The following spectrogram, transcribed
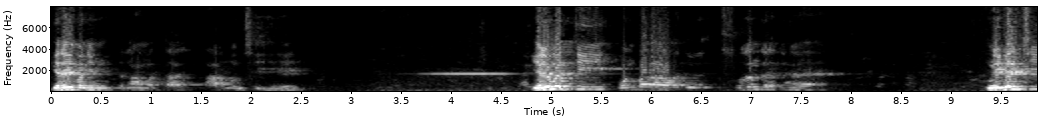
இறைவனின் திருநாமத்தால் ஆரம்பம் செய்கிறேன். எழுபத்தி ஒன்பதாவது சுதந்திர தின நிகழ்ச்சி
